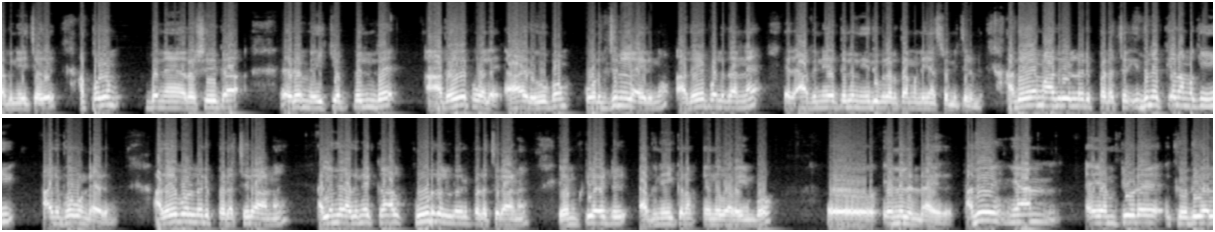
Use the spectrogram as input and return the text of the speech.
അഭിനയിച്ചത്. അപ്പോഴും പിന്നെ റഷീഖയുടെ മേക്കപ്പിന്റെ അതേപോലെ ആ രൂപം ഒറിജിനൽ ആയിരുന്നു. അതേപോലെ തന്നെ അഭിനയത്തിൽ നീതി പുലർത്താൻ വേണ്ടി ഞാൻ ശ്രമിച്ചിട്ടുണ്ട്. അതേമാതിരിയുള്ള ഒരു പടച്ചൽ ഇതിനൊക്കെ നമുക്ക് ഈ അനുഭവം ഉണ്ടായിരുന്നു. അതേപോലുള്ള ഒരു പിടച്ചിലാണ് അല്ലെങ്കിൽ അതിനേക്കാൾ കൂടുതലുള്ള ഒരു പിടച്ചിലാണ് എം ടി ആയിട്ട് അഭിനയിക്കണം എന്ന് പറയുമ്പോൾ എന്നിലുണ്ടായത്. അത് ഞാൻ എം ടിയുടെ കൃതികൾ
